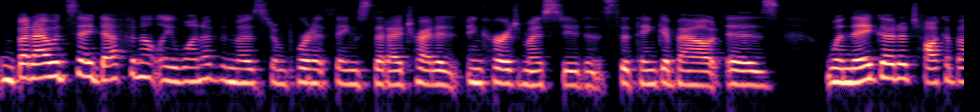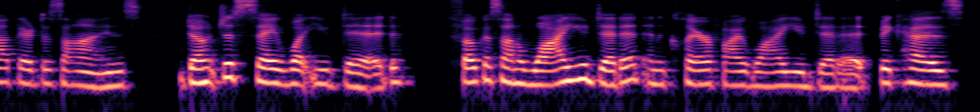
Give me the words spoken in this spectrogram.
but I would say definitely one of the most important things that I try to encourage my students to think about is when they go to talk about their designs, don't just say what you did, focus on why you did it and clarify why you did it. Because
